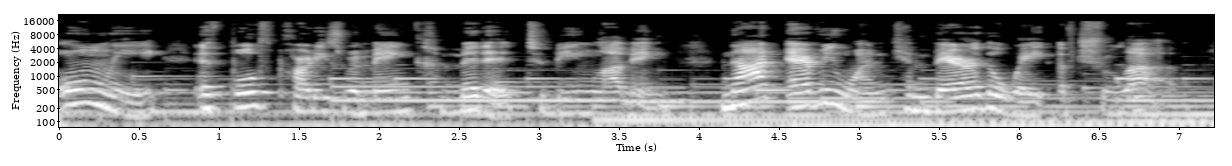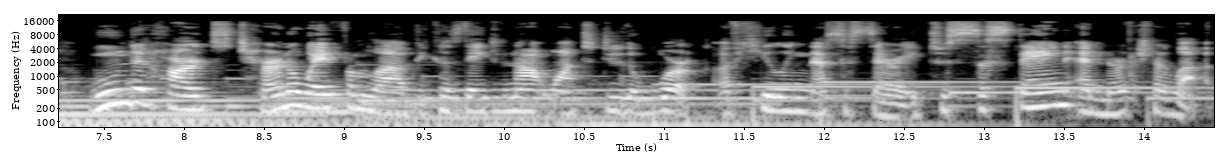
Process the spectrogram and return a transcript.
only if both parties remain committed to being loving. Not everyone can bear the weight of true love. Wounded hearts turn away from love because they do not want to do the work of healing necessary to sustain and nurture love.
